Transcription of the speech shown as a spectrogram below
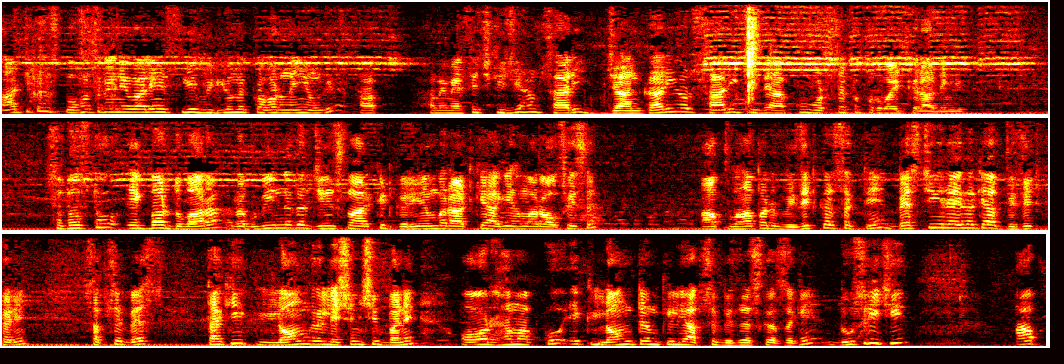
आर्टिकल्स बहुत रहने वाले हैं, इसलिए वीडियो में कवर नहीं होंगे। आप हमें मैसेज कीजिए, हम सारी जानकारी और सारी चीज़ें आपको व्हाट्सएप पर प्रोवाइड करा देंगे। सो दोस्तों, एक बार दोबारा रघुवीर नगर जींस मार्केट गली नंबर आठ के आगे हमारा ऑफ़िस है। आप वहाँ पर विज़िट कर सकते हैं। बेस्ट ये रहेगा कि आप विज़िट करें, सबसे बेस्ट ताकि लॉन्ग रिलेशनशिप बने और हम आपको एक लॉन्ग टर्म के लिए आपसे बिज़नेस कर सकें। दूसरी चीज़, आप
